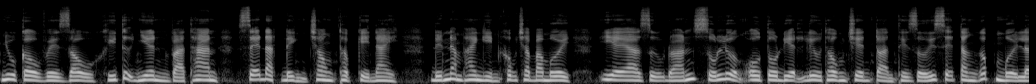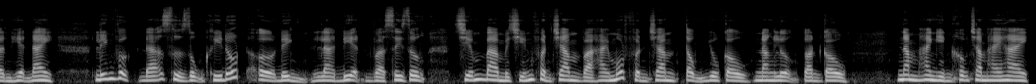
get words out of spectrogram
nhu cầu về dầu, khí tự nhiên và than sẽ đạt đỉnh trong thập kỷ này. Đến năm 2030, IEA dự đoán số lượng ô tô điện lưu thông trên toàn thế giới sẽ tăng gấp 10 lần hiện nay. Lĩnh vực đã sử dụng khí đốt ở đỉnh là điện và xây dựng, chiếm 39% và 21% tổng nhu cầu năng lượng toàn cầu. Năm 2022,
